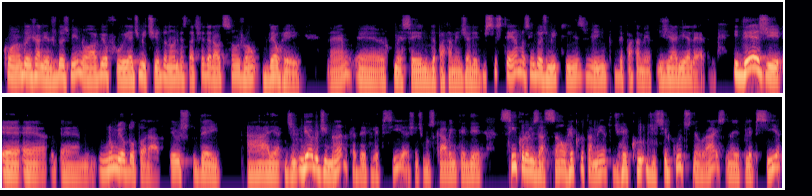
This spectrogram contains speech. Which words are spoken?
quando em janeiro de 2009 eu fui admitido na Universidade Federal de São João del Rei. Né? É, eu comecei no departamento de engenharia de sistemas, em 2015 vim para o departamento de engenharia elétrica. E desde é, é, é, no meu doutorado eu estudei a área de neurodinâmica da epilepsia, a gente buscava entender sincronização, recrutamento de, recru de circuitos neurais na epilepsia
